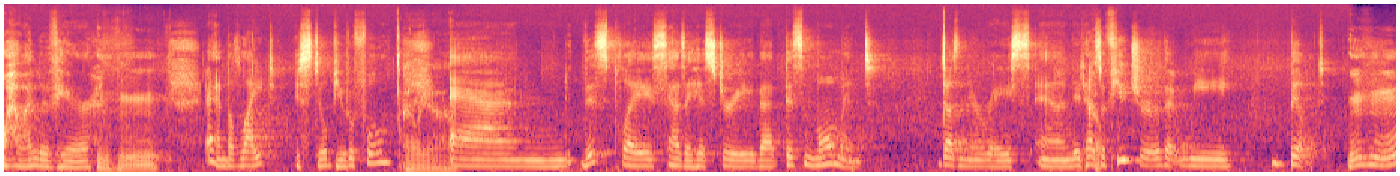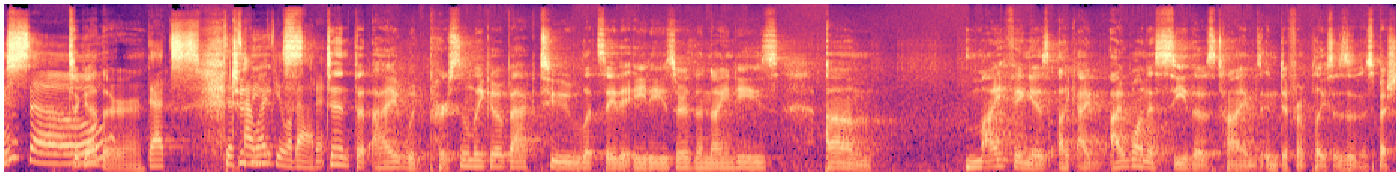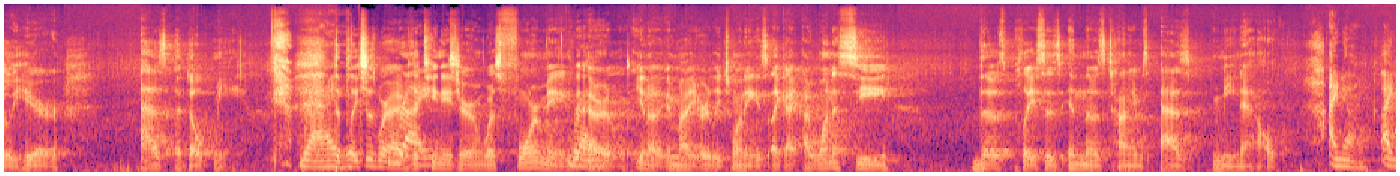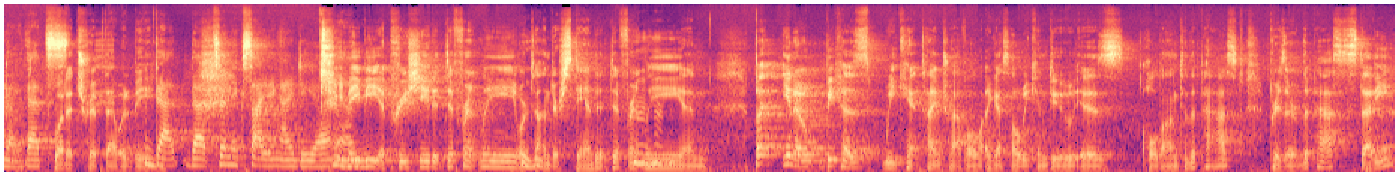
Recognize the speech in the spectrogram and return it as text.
"Wow, I live here," and the light is still beautiful. Oh, yeah. And this place has a history that this moment doesn't erase, and it has a future that we built. Mm-hmm. So Together. that's that's to how I feel about it. extent that I would personally go back to, let's say, the 80s or the 90s, um, my thing is like I, I want to see those times in different places, and especially here, as adult me. Right. The places where I was a teenager and was forming, Right. or you know, in my early 20s, like I, I want to see those places in those times as me now. I know, I know. That's What a trip that would be. that that's an exciting idea. to maybe appreciate it differently or to mm-hmm. understand it differently mm-hmm. and but you know because we can't time travel i guess all we can do is hold on to the past preserve the past study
